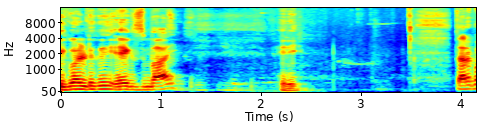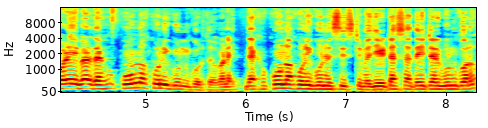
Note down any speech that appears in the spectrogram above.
ইকুয়াল টু কি? এক্স বাই থ্রি তারপরে এবার দেখো কোন কোনি গুণ করতে হবে। মানে দেখো কোন কোনি গুণের সিস্টেমে যে এটার সাথে এটার গুণ করো,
